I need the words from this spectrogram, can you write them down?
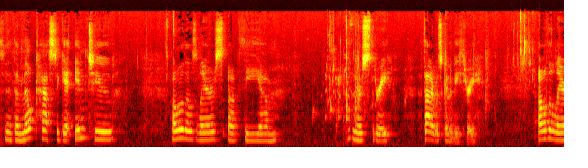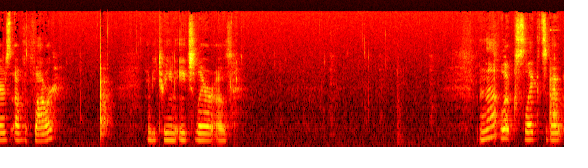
So the milk has to get into all of those layers of the, um, and there's three. I thought it was going to be three. All the layers of the flour in between each layer of and that looks like it's about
